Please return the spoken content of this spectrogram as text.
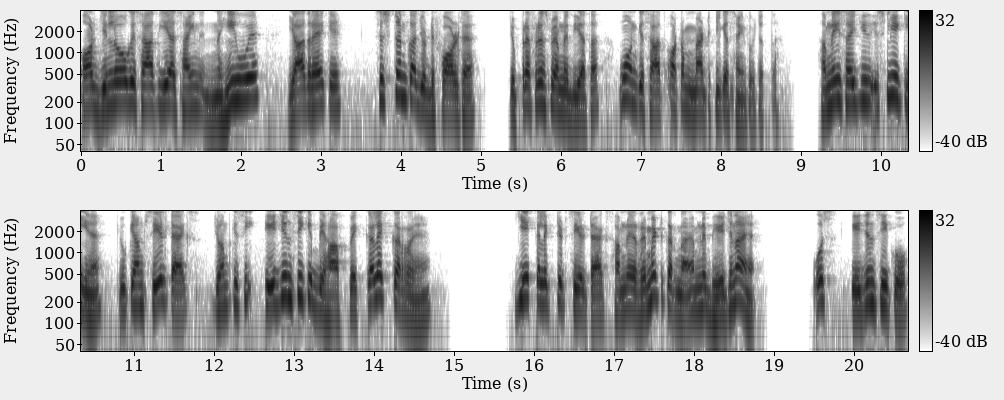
और जिन लोगों के साथ ये असाइन नहीं हुए, याद रहे कि सिस्टम का जो डिफ़ॉल्ट है, जो प्रेफरेंस में हमने दिया था, वो उनके साथ ऑटोमेटिकली असाइन हो जाता है। हमने ये सारी चीज़ इसलिए की हैं क्योंकि हम सेल टैक्स जो हम किसी एजेंसी के बिहाफ पे कलेक्ट कर रहे हैं, ये कलेक्टेड सेल टैक्स हमने रिमिट करना है, हमने भेजना है उस एजेंसी को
